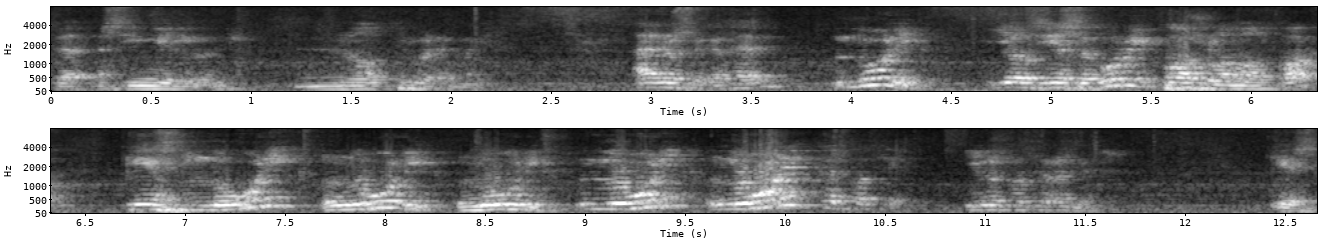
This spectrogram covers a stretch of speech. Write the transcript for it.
que a 5 milions no el trobarem mai. A no ser que fem l'únic, i els hi asseguro i poso la mà al foc, que és l'únic, l'únic, l'únic, l'únic, l'únic que es pot fer. I no es pot fer res més. Que és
